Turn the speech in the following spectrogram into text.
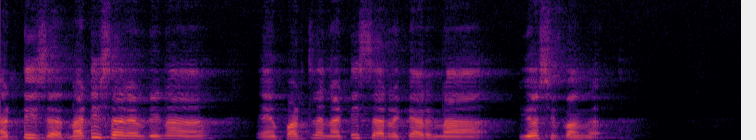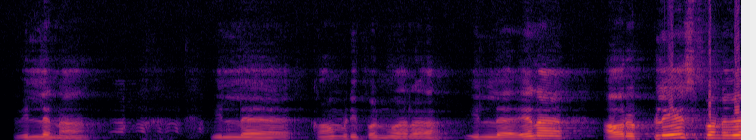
Natty sir Natty sir எப்படின்னா என் படத்தில் நட்டி சார் இருக்காருன்னா யோசிப்பாங்க. வில்லனா? இல்லை காமெடி பண்ணுவாரா? இல்லை ஏன்னா அவரை ப்ளேஸ் பண்ணவே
